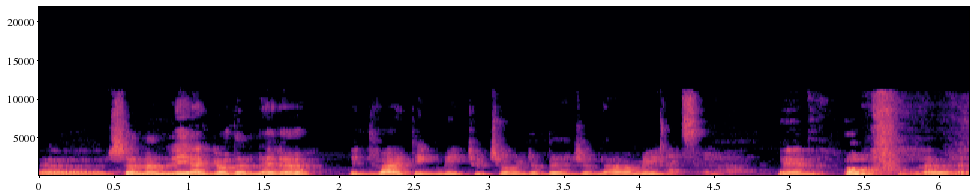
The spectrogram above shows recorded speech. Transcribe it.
Uh, suddenly, I got a letter inviting me to join the Belgian army. I see. And uh,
